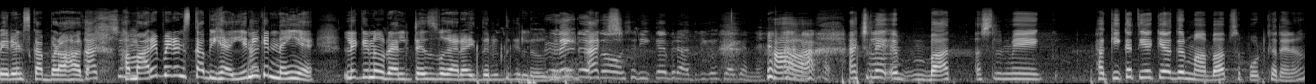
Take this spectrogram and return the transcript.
पेरेंट्स का बड़ा हाथ है हमारे पेरेंट्स का भी है ये नहीं कि नहीं है लेकिन वो रिलेटिव्स वगैरह इधर उधर के लोग नहीं शरीक बिरादरी का क्या कहना है हाँ एक्चुअली बात असल में हकीकत यह कि अगर माँ बाप सपोर्ट करें ना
